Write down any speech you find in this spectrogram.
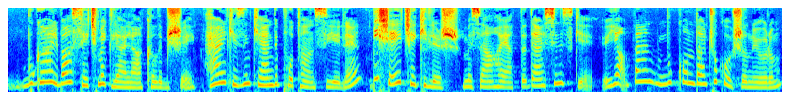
Bu galiba seçmekle alakalı bir şey. Herkesin kendi potansiyeli bir şeye çekilir. Mesela hayatta dersiniz ki ya ben bu konudan çok hoşlanıyorum.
